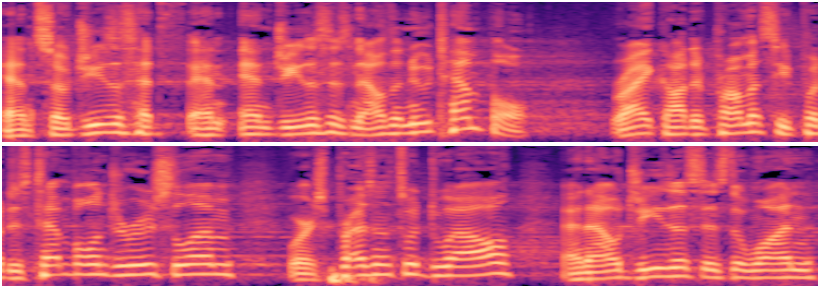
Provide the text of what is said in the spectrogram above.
And so Jesus had, and, and Jesus is now the new temple, right? God had promised he'd put his temple in Jerusalem where his presence would dwell, and now Jesus is the one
